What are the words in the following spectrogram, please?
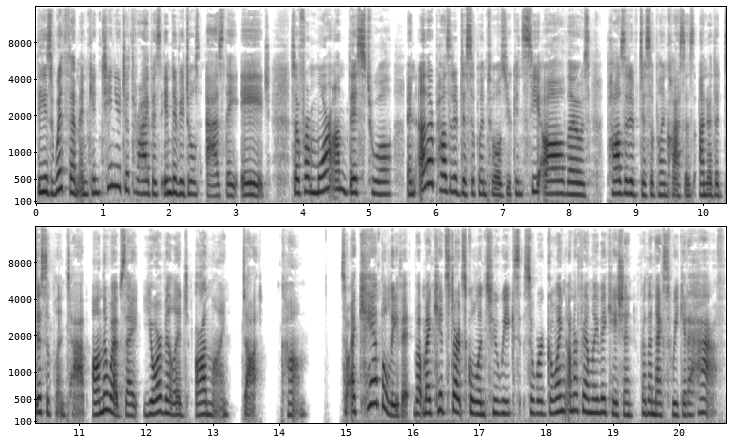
these with them and continue to thrive as individuals as they age. So for more on this tool and other positive discipline tools, you can see all those positive discipline classes under the discipline tab on the website yourvillageonline.com. So I can't believe it, but my kids start school in two weeks, so we're going on our family vacation for the next week and a half.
